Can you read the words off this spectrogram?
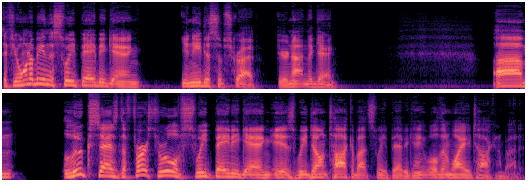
If you want to be in the Sweet Baby Gang, you need to subscribe. You're not in the gang. Um, Luke says the first rule of Sweet Baby Gang is we don't talk about Sweet Baby Gang. Well, then why are you talking about it,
